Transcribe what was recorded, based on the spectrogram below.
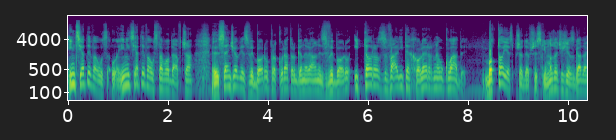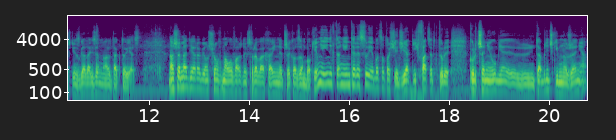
inicjatywa, inicjatywa ustawodawcza, y, sędziowie z wyboru, prokurator generalny z wyboru i to rozwali te cholerne układy. Bo to jest przede wszystkim. Możecie się zgadać, nie zgadać ze mną, ale tak to jest. Nasze media robią szum w mało ważnych sprawach, a inne przechodzą bokiem. Nie, innych to nie interesuje, bo co to siedzi? Jakiś facet, który kurczę nie umie y, tabliczki mnożenia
